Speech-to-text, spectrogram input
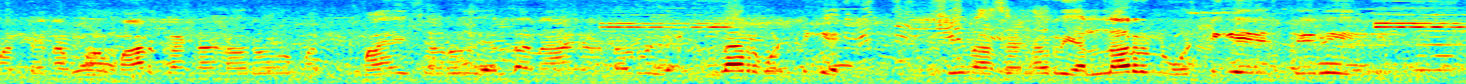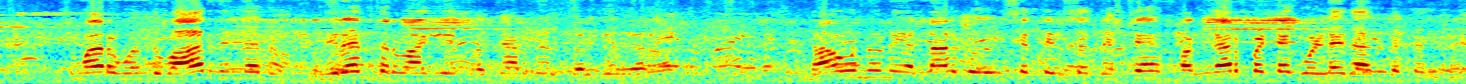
ಮತ್ತು ನಮ್ಮ ಮಾರ್ಕಂಡಣ್ಣವರು ಮತ್ತು ಮಹೇಶ್ ಅವರು ಎಲ್ಲ ನಾರಾಯಣಣ್ಣವರು, ಎಲ್ಲರೂ ಒಟ್ಟಿಗೆ, ಶ್ರೀನಿವಾಸಣ್ಣವರು ಎಲ್ಲರನ್ನು ಒಟ್ಟಿಗೆ ಸೇರಿ ಸುಮಾರು ಒಂದು ವಾರದಿಂದನೂ ನಿರಂತರವಾಗಿ ಪ್ರಚಾರದಲ್ಲಿ ತೊಡಗಿದ್ದಾರೆ. ನಾವು ಎಲ್ಲರಿಗೂ ವಿಷಯ ತಿಳಿಸೋದಷ್ಟೇ ಬಂಗಾರಪೇಟೆಗೆ ಒಳ್ಳೇದಾಗಬೇಕಂದ್ರೆ,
